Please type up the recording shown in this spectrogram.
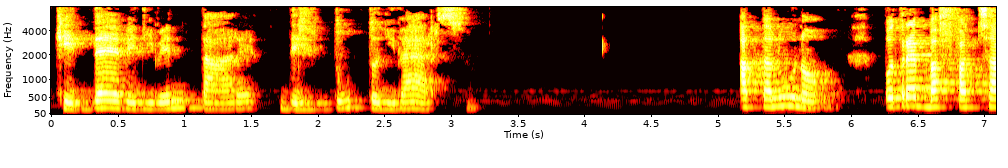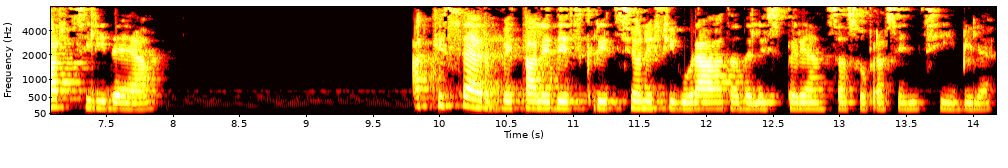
che deve diventare del tutto diverso. A taluno potrebbe affacciarsi l'idea a che serve tale descrizione figurata dell'esperienza soprasensibile?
